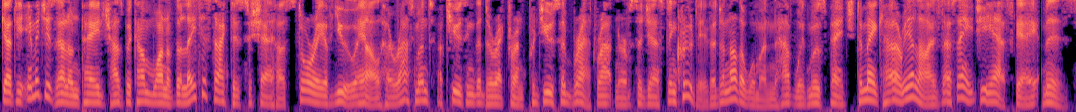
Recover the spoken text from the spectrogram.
Getty Images Ellen Page has become one of the latest actors to share her story of UAL harassment, accusing the director and producer Brett Ratner of suggesting crudely that another woman have with Ms. Page to make her realize SHESK, Ms.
